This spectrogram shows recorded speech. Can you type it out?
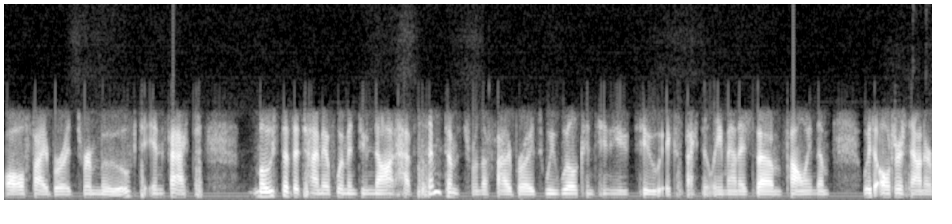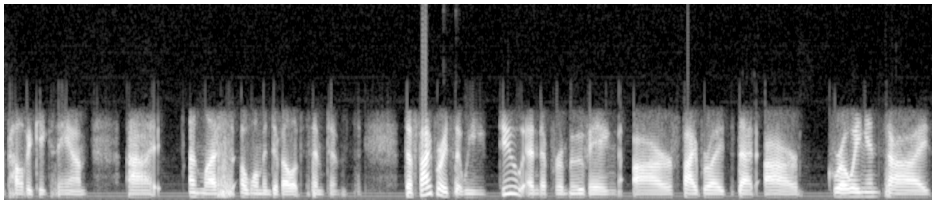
all fibroids removed. In fact, most of the time, if women do not have symptoms from the fibroids, we will continue to expectantly manage them, following them with ultrasound or pelvic exam, uh, unless a woman develops symptoms. The fibroids that we do end up removing are fibroids that are growing in size,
